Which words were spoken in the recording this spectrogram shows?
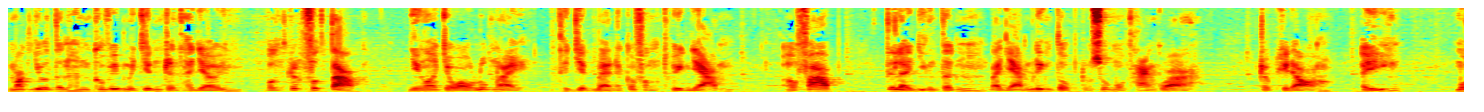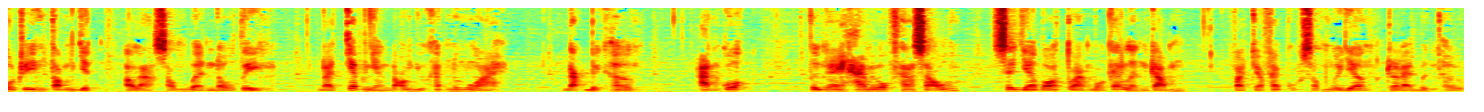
Mặc dù tình hình Covid-19 trên thế giới vẫn rất phức tạp, nhưng ở châu Âu lúc này thì dịch bệnh đã có phần thuyên giảm. Ở Pháp, tỷ lệ dương tính đã giảm liên tục trong suốt một tháng qua. Trong khi đó, Ý, một trung tâm dịch ở làn sóng bệnh đầu tiên, đã chấp nhận đón du khách nước ngoài. Đặc biệt hơn, Anh Quốc từ ngày 21 tháng 6 sẽ dỡ bỏ toàn bộ các lệnh cấm và cho phép cuộc sống người dân trở lại bình thường.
